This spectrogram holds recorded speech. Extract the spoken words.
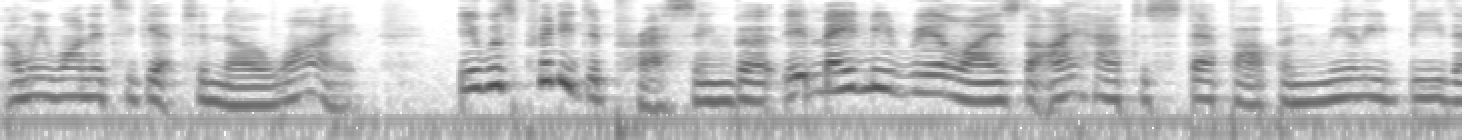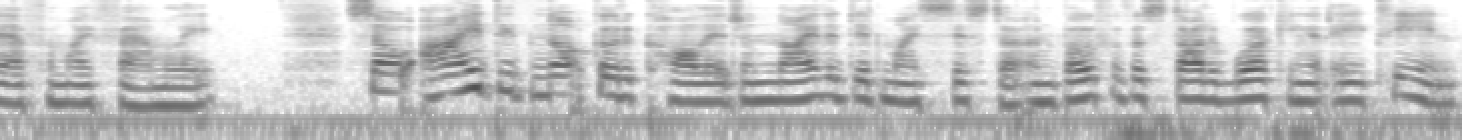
and we wanted to get to know why. It was pretty depressing, but it made me realize that I had to step up and really be there for my family. So I did not go to college, and neither did my sister, and both of us started working at 18.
